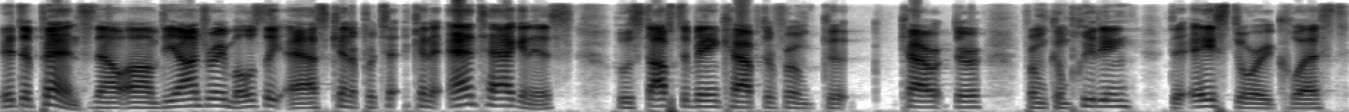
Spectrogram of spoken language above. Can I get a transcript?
It depends. Now, um, DeAndre Mosley asks, can a can an antagonist who stops the main character from character from completing the A story quest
